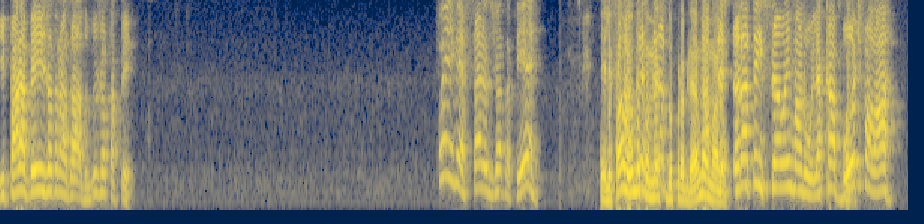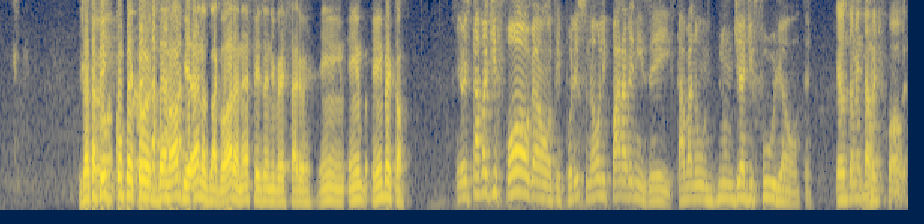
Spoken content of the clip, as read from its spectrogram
E parabéns atrasado, viu, JP? Foi aniversário do JP? Ele falou tá no começo do programa, tá Maru. prestando atenção, hein, Maru? Ele acabou de falar. JP que completou 19 anos agora, né? Fez aniversário em, em, em Bertão. Eu estava de folga ontem, por isso não lhe parabenizei. Estava num, num dia de fúria ontem. Eu também estava de folga.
